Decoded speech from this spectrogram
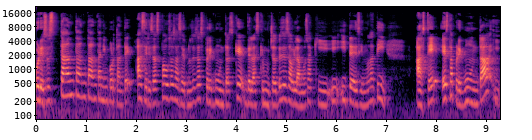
Por eso es tan, tan, tan, tan importante hacer esas pausas, hacernos esas preguntas que, de las que muchas veces hablamos aquí y, te decimos a ti, hazte esta pregunta y,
